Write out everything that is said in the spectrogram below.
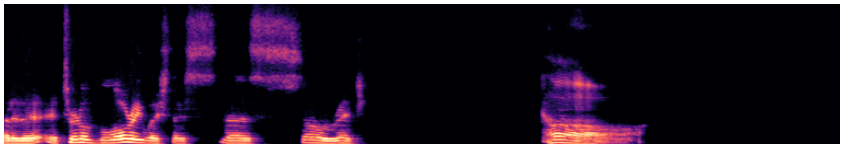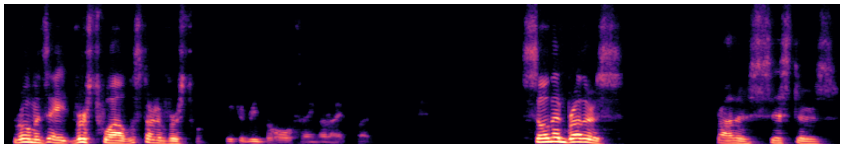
but an eternal glory wish. They're, they're so rich. Oh, Romans 8, verse 12. Let's start at verse 12. We could read the whole thing, all right. But so then, brothers, brothers, sisters,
